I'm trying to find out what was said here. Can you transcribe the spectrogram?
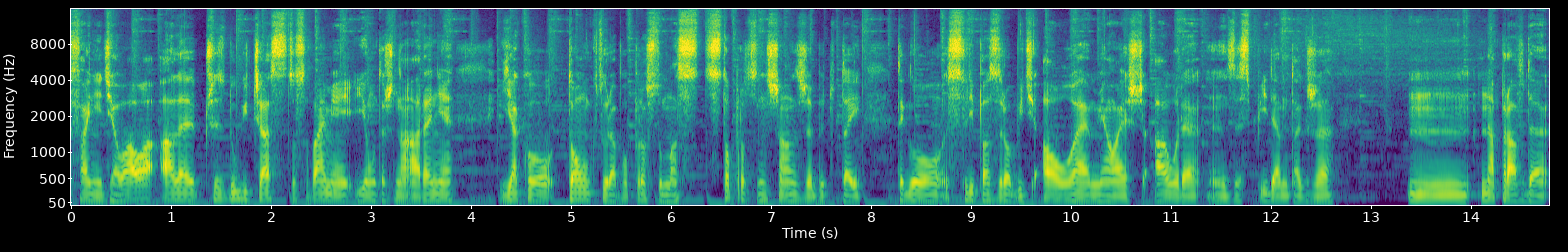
fajnie działała, ale przez długi czas stosowałem ją też na arenie jako tą, która po prostu ma 100% szans, żeby tutaj tego slipa zrobić AOE, miała jeszcze aurę yy, ze speedem, także mm, naprawdę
